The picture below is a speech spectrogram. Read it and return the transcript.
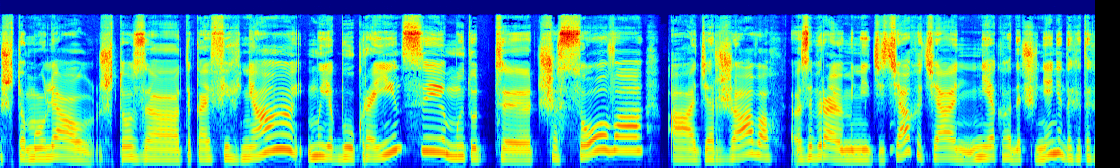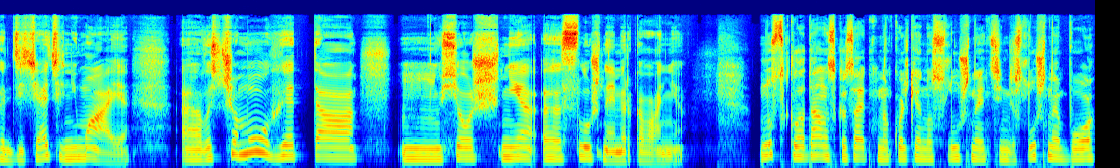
что маўляў что за такая фігня? Мы як бы украінцы мы тут часова а дзяржава забіраю мяне дзіця хаця некага дачынення да гэтага дзіцяці не мае. Вось чаму гэта ўсё ж не слушнае меркаванне ну складана сказаць наколькі яно слушнае ці не слушнае бо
